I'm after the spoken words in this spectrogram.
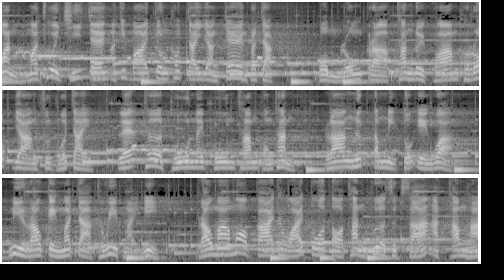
มั่นมาช่วยชี้แจงอธิบายจนเข้าใจอย่างแจ้งประจักษ์ก้มลงกราบท่านด้วยความเคารพอย่างสุดหัวใจ และเทิดทูนในภูมิธรรมของท่านลางนึกตำหนิตัวเองว่า นี่เราเก่งมาจากทวีปไหนนี่ เรามามอบกายถวายตัวต่อท่านเพื่อศึกษาอัตธรรมหา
